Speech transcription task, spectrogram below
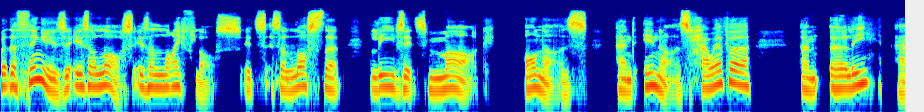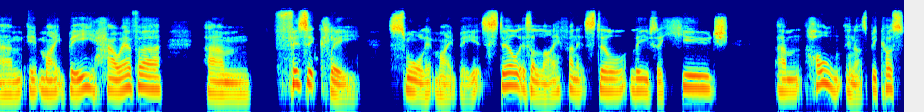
But the thing is, it is a loss, it is a life loss. It's, it's a loss that leaves its mark on us and in us, however um, early um, it might be, however um, physically small it might be, it still is a life and it still leaves a huge um, hole in us because,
